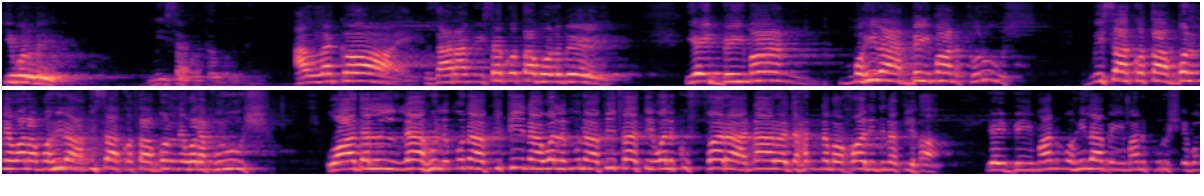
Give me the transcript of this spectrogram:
কি বলবে? মিশা কথা বলবে। আল্লাহ কয়, যারা মিশা কথা বলবে, এই বেইমান মহিলা বেইমান পুরুষ মিশা কথা বলনেওয়ালা মহিলা মিশা কথা বলনেওয়ালা পুরুষ ওয�ুল মুনাফিকিনা ওয়াল মুনাফিকাতি ওয়াল কুফফারা, নার جهنم خالدين ফিহা। এই বেঈমান মহিলা, বেঈমান পুরুষ এবং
